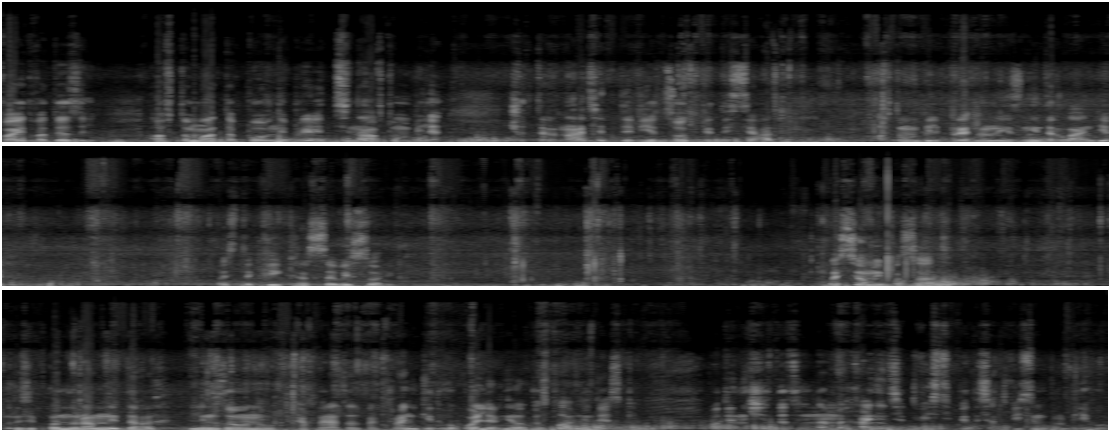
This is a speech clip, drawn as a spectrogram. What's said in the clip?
2,2 дизель автомат та повний привід. Ціна автомобіля 14 950. Автомобіль пригнаний з Нідерландів. Ось такий красивий сорік. Б7 Passat. Друзі, панорамний дах, лінзована оптика передзад парктроніки, двоколірні легкосплавні диски. 1,6 дизель на механіці, 258 пробігу,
